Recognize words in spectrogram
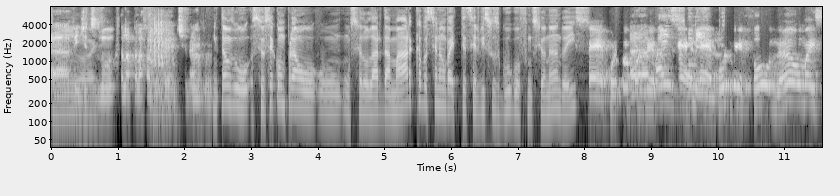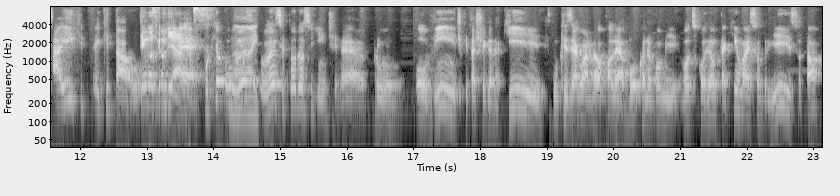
uh, vendidos no, pela, pela fabricante, né? Uhum. Então, o, se você comprar um, um, celular da marca, você não vai ter serviços Google funcionando, é isso? É, por, por, por, uh, mais é, é, por default não, mas aí que, que tá. Tem umas gambiarras. É, porque o, lance, o lance todo é o seguinte, né? Pro ouvinte que está chegando aqui, não quiser guardar o qual é a boa, quando eu vou, me, vou discorrer um pouquinho mais sobre isso tal.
